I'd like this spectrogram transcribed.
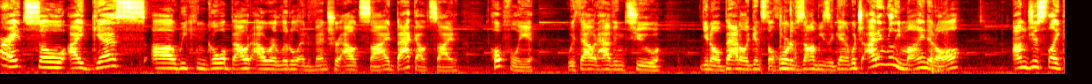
Alright, so I guess uh, we can go about our little adventure outside, back outside, hopefully, without having to, you know, battle against the horde of zombies again, which I didn't really mind at all. I'm just like,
